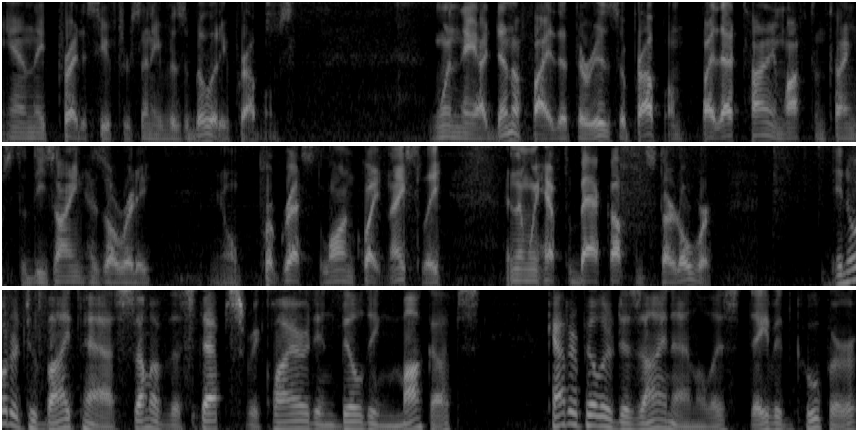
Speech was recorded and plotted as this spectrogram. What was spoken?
and they try to see if there's any visibility problems when they identify that there is a problem, by that time, oftentimes the design has already, you know, progressed along quite nicely, and then we have to back up and start over. In order to bypass some of the steps required in building mock-ups, Caterpillar design analyst David Cooper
